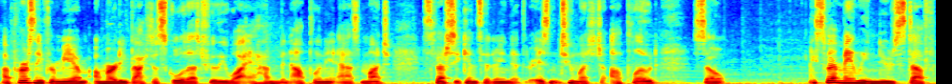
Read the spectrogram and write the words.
Uh, personally, for me, I'm, I'm already back to school. That's really why I haven't been uploading as much, especially considering that there isn't too much to upload. So I spent mainly news stuff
